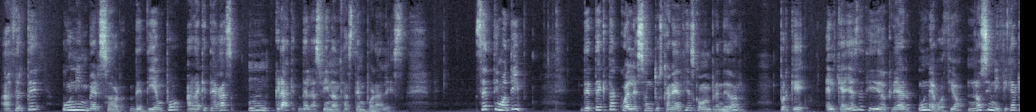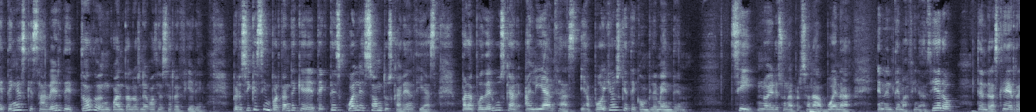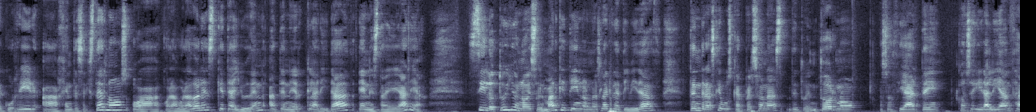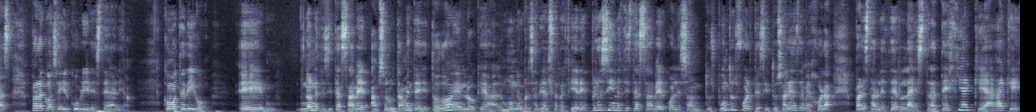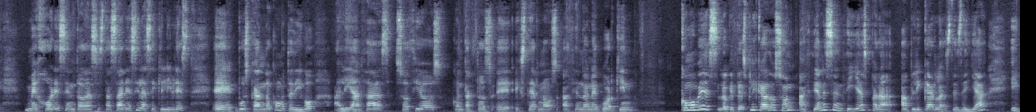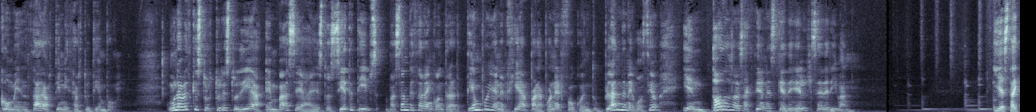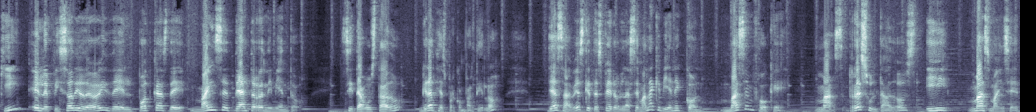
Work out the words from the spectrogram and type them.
Hacerte un inversor de tiempo hará que te hagas un crack de las finanzas temporales. Séptimo tip, detecta cuáles son tus carencias como emprendedor, porque el que hayas decidido crear un negocio no significa que tengas que saber de todo en cuanto a los negocios se refiere, pero sí que es importante que detectes cuáles son tus carencias para poder buscar alianzas y apoyos que te complementen. Si no eres una persona buena en el tema financiero, tendrás que recurrir a agentes externos o a colaboradores que te ayuden a tener claridad en esta área. Si lo tuyo no es el marketing o no es la creatividad, tendrás que buscar personas de tu entorno, asociarte, conseguir alianzas para conseguir cubrir este área. Como te digo, eh, no necesitas saber absolutamente de todo en lo que al mundo empresarial se refiere, pero sí necesitas saber cuáles son tus puntos fuertes y tus áreas de mejora para establecer la estrategia que haga que mejores en todas estas áreas y las equilibres eh, buscando, como te digo, alianzas, socios, contactos eh, externos, haciendo networking. Como ves, lo que te he explicado son acciones sencillas para aplicarlas desde ya y comenzar a optimizar tu tiempo. Una vez que estructures tu día en base a estos 7 tips, vas a empezar a encontrar tiempo y energía para poner foco en tu plan de negocio y en todas las acciones que de él se derivan. Y hasta aquí el episodio de hoy del podcast de Mindset de alto rendimiento. Si te ha gustado, gracias por compartirlo. Ya sabes que te espero la semana que viene con más enfoque, más resultados y más mindset.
